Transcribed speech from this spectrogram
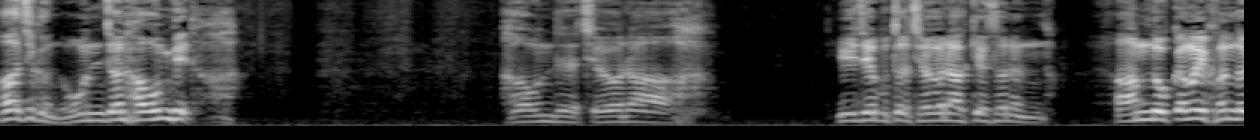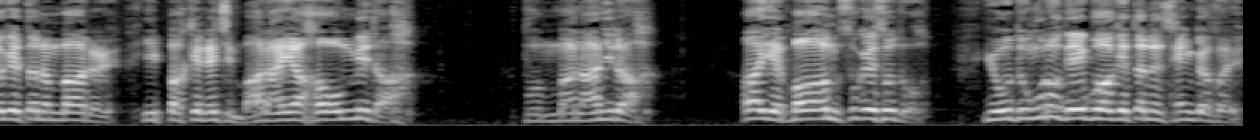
아직은 온전하옵니다. 하운데 전하, 이제부터 전하께서는 압록강을 건너겠다는 말을 입 밖에 내지 말아야 하옵니다. 뿐만 아니라 아예 마음속에서도 요동으로 내부하겠다는 생각을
